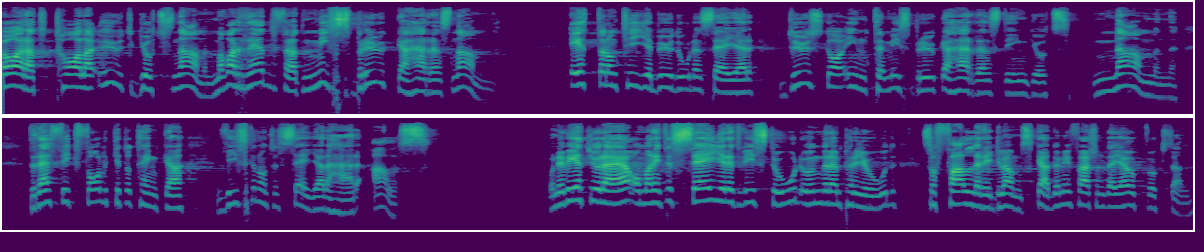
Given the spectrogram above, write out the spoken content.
för att tala ut Guds namn. Man var rädd för att missbruka Herrens namn. Ett av de tio budorden säger du ska inte missbruka Herrens, din Guds namn. Det där fick folket att tänka vi ska nog inte säga det här alls. Och ni vet ju hur det är, om man inte säger ett visst ord under en period så faller det i glömska. Det är ungefär som där jag är uppvuxen.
